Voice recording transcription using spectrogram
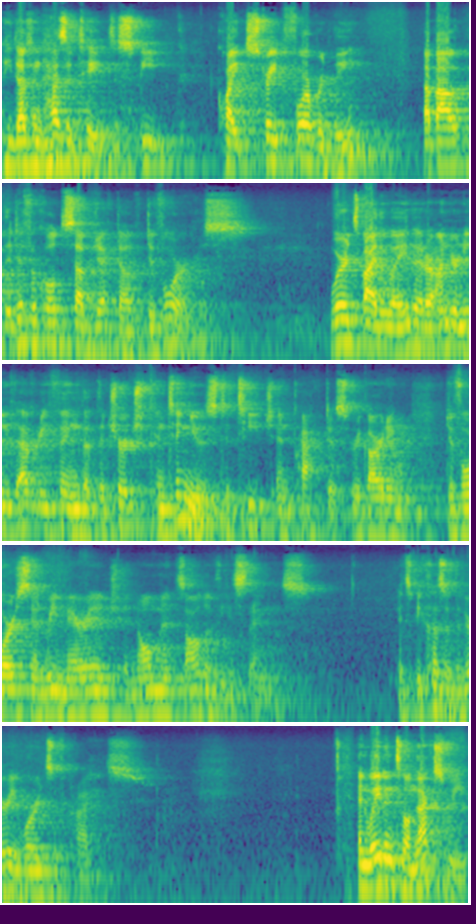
He doesn't hesitate to speak quite straightforwardly about the difficult subject of divorce. Words, by the way, that are underneath everything that the church continues to teach and practice regarding divorce and remarriage, annulments, all of these things. It's because of the very words of Christ. And wait until next week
